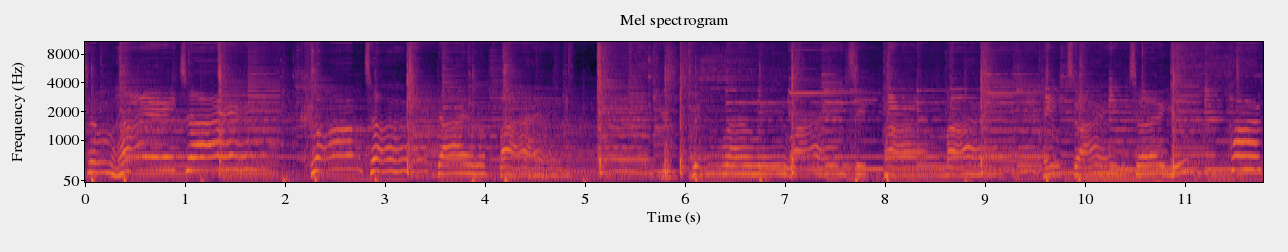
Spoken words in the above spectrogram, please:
ทำให้ใจของเธอได้ระบายหยุดเรื่องราวร้ายๆที่ผ่านมา ให้ใจเธอหยุดพัก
